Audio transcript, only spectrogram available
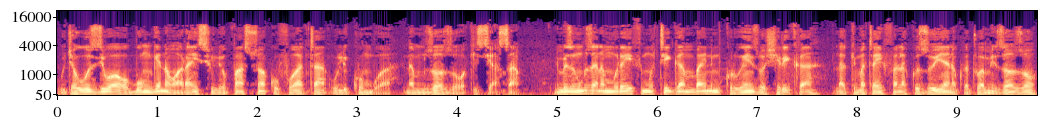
Uchaguzi wa wabunge na wa rais uliopaswa kufuata ulikumbwa na mzozo wa kisiasa. Nimezungumza na Mureithi Mutiga ambaye ni mkurugenzi wa shirika la kimataifa la kuzuia na kutatua mizozo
